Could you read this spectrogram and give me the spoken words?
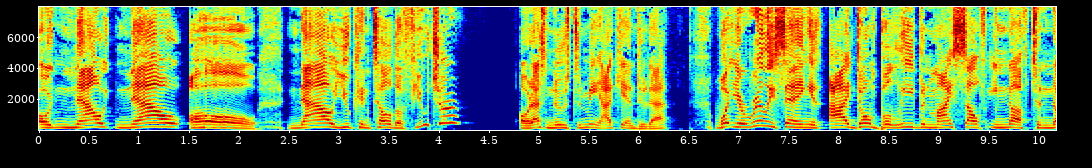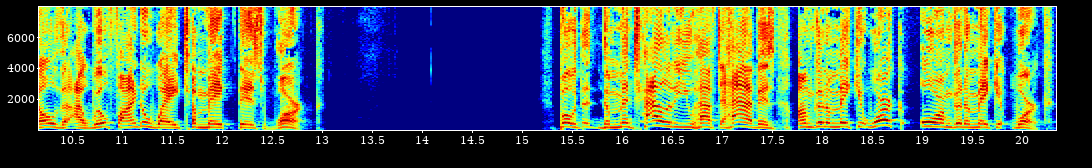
Oh, now now oh, now you can tell the future? Oh, that's news to me. I can't do that. What you're really saying is, I don't believe in myself enough to know that I will find a way to make this work. But the, the mentality you have to have is, I'm going to make it work or I'm going to make it work.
